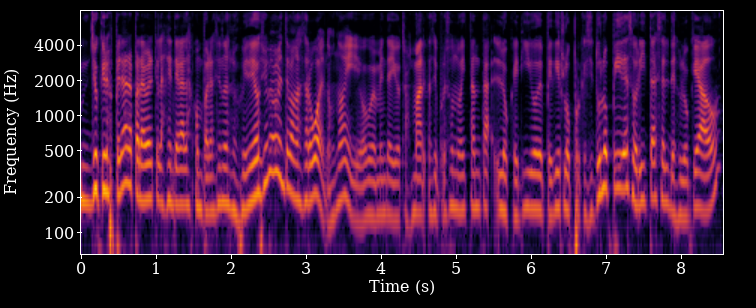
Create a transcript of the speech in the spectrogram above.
yo quiero esperar para ver que la gente haga las comparaciones de los videos. Y obviamente van a ser buenos, ¿no? Y obviamente hay otras marcas y por eso no hay tanta loquerío de pedirlo. Porque si tú lo pides ahorita es el desbloqueado.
